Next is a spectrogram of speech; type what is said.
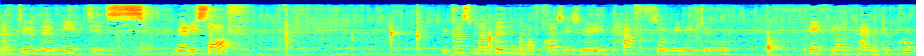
until the meat is very soft. Because mutton of course is very tough so we need to take long time to cook.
